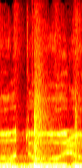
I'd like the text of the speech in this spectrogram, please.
futuro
